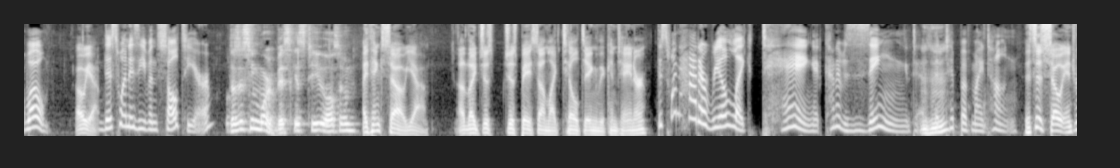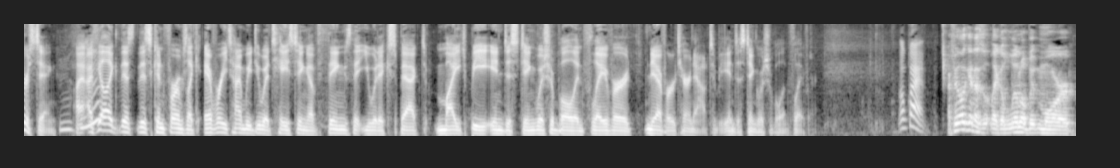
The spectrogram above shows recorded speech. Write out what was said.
Whoa, Oh yeah, this one is even saltier. Does it seem more viscous to you? Also, I think so. Yeah, uh, like just just based on like tilting the container. This one had a real like tang. It kind of zinged at the tip of my tongue. This is so interesting. I, I feel like this this confirms like every time we do a tasting of things that you would expect might be indistinguishable in flavor, never turn out to be indistinguishable in flavor. Okay. I feel like it has like a little bit more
